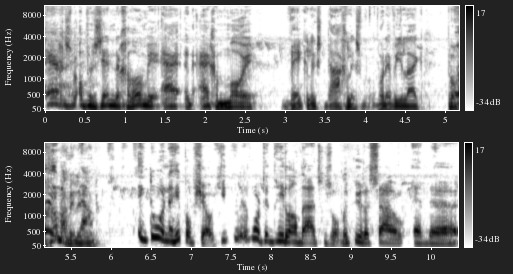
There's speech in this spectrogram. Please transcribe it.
ergens op een zender gewoon weer ei- een eigen mooi, wekelijks, dagelijks, whatever you like, programma Nee, willen nou, doen? Ik doe een hip-hop showtje. Het wordt in drie landen uitgezonden: Curaçao en eh, eh,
